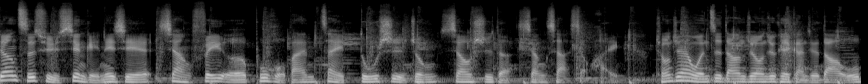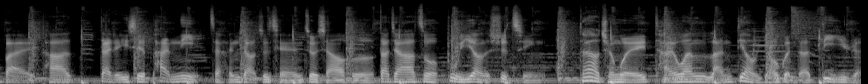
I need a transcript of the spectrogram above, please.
将此曲献给那些像飞蛾扑火般在都市中消失的乡下小孩。从这段文字当中就可以感觉到伍佰他带着一些叛逆，在很早之前就想要和大家做不一样的事情，他要成为台湾蓝调摇滚的第一人。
